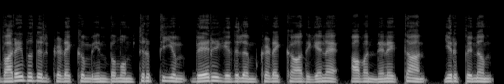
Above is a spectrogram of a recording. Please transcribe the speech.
வரைவதில் கிடைக்கும் இன்பமும் திருப்தியும் வேறு எதிலும் கிடைக்காது என அவன் நினைத்தான். இருப்பினும்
